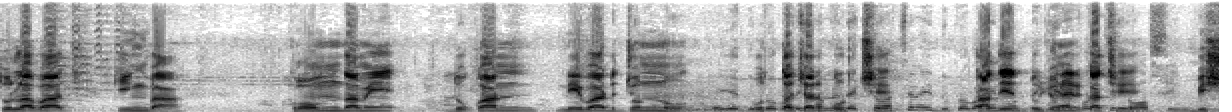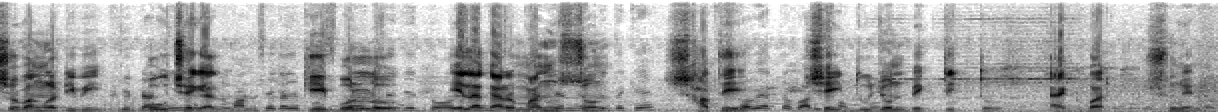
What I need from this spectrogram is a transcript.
তোলাবাজ কিংবা কম দামে দোকান নেবার জন্য অত্যাচার করছে। তাদের দুজনের কাছে বিশ্ব বাংলা টিভি পৌঁছে গেল। কি বলল হচ্ছে যে 10 এলাকার মানুষজন সাথে সেই দুজন ব্যক্তিত্ব একবার শুনে নেব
